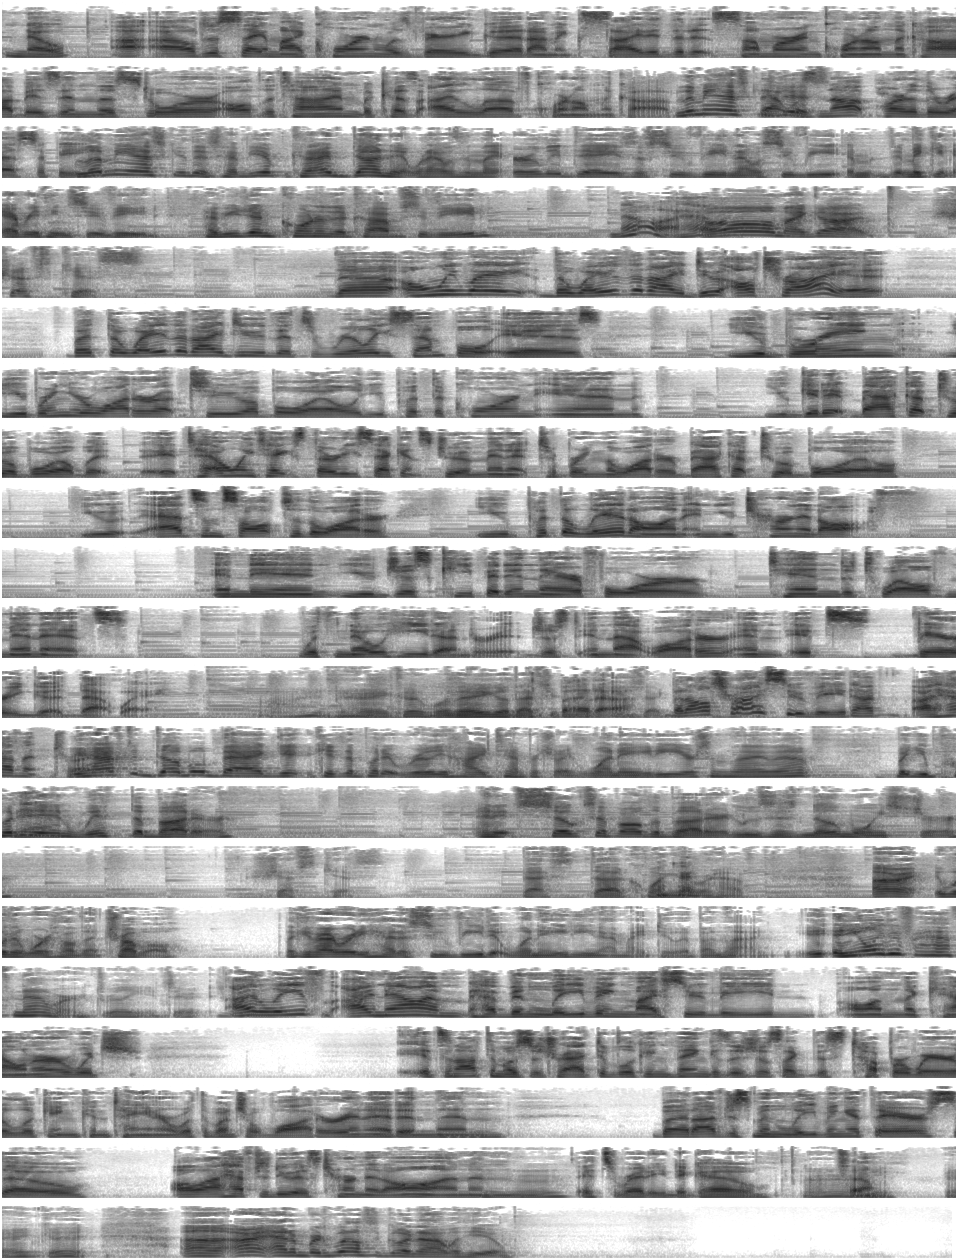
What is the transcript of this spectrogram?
Nope. I, I'll just say my corn was very good. I'm excited that it's summer and corn on the cob is in the store all the time because I love corn on the cob. Let me ask you that this. was not part of the recipe. Let me ask you this: Have you ever? Cause I've done it when I was in my early days of sous vide, and I was sous vide, um, making everything sous vide. Have you done corn on the cob sous vide? no, I haven't. Oh my god, chef's kiss. The only way, the way that I do, I'll try it, but the way that I do that's really simple is you bring, you bring your water up to a boil, you put the corn in, you get it back up to a boil, but it only takes 30 seconds to a minute to bring the water back up to a boil. You add some salt to the water, you put the lid on and you turn it off. And then you just keep it in there for 10 to 12 minutes with no heat under it, just in that water, and it's very good that way. Right, very good. Well, there you go. That's your But uh, but I'll try sous vide. I, I haven't tried. You have to double bag it because they put it really high temperature, like 180 or something like that. But you put it in with the butter, and it soaks up all the butter. It loses no moisture. Chef's kiss. Best uh, corn you ever have. All right, it wasn't worth all that trouble. Like if I already had a sous vide at 180, I might do it, but I'm not. And you only do it for half an hour. It's really. It's, it's I leave. I now am, have been leaving my sous vide on the counter, which it's not the most attractive looking thing because it's just like this Tupperware looking container with a bunch of water in it, and then. Mm-hmm. But I've just been leaving it there, so all I have to do is turn it on, and it's ready to go. Mm-hmm. Right. So Very good. Uh, all right, Adam Bird, what else is going on with you?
